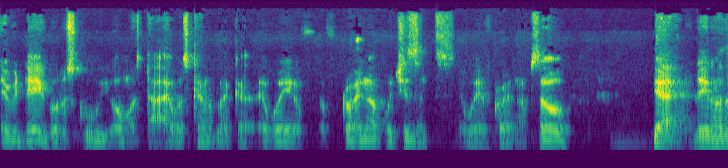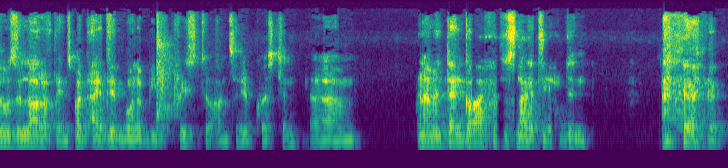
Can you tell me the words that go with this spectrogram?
every day you go to school, you almost die. It was kind of like a, a way of, of, growing up, which isn't a way of growing up. So, yeah, you know, there was a lot of things, but I did want to be a priest to answer your question. Um, and I mean, thank God for society, I didn't.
